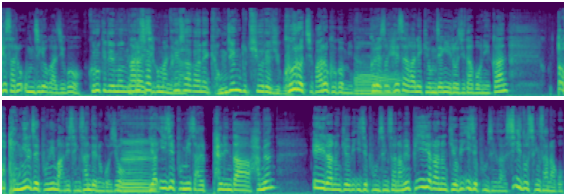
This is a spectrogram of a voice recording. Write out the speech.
회사를 움직여 가지고 그렇게 되면 나라의 회사, 세금만 내라. 회사 간의 경쟁도 치열해지고 그렇죠. 바로 그겁니다. 어. 그래서 회사 간의 경쟁이 이루어지다 보니까 또 동일 제품이 많이 생산되는 거죠. 네. 야, 이 제품이 잘 팔린다 하면 A라는 기업이 이 제품 생산하면 B라는 기업이 이 제품 생산, C도 생산하고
